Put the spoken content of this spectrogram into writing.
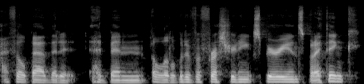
I felt bad that it had been a little bit of a frustrating experience, but I think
